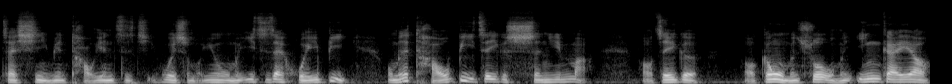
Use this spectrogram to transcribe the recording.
在心里面讨厌自己。为什么？因为我们一直在回避，我们在逃避这一个声音嘛，哦，这一个哦跟我们说我们应该要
